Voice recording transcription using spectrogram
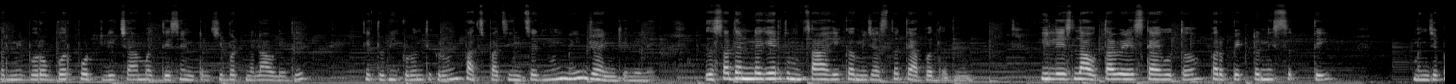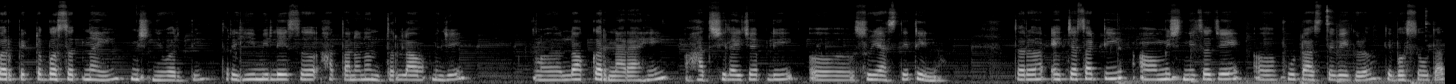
तर मी बरोबर पोटलीच्या मध्ये सेंटरची बटणं लावले ते तिथून इकडून तिकडून पाच पाच इंच घेऊन मी जॉईन केलेलं आहे. जसा दंडघेर तुमचा आहे कमी जास्त त्या पद्धतीने. ही लेस लावता वेळेस काय होतं परफेक्ट निसते. म्हणजे परफेक्ट बसत नाही मिशनीवरती. तर ही मी लेस हातानं नंतर लाव म्हणजे लॉक करणार आहे. हात शिलाईची आपली सुई असते तेनं. तर याच्यासाठी मिशनीचं जे फूट असते वेगळं ते बसवतात.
